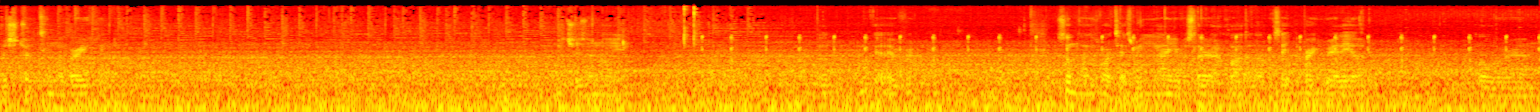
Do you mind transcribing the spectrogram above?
restricting the braking. Takes me, I either slow down quite a lot, take the brake really hard, or um,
